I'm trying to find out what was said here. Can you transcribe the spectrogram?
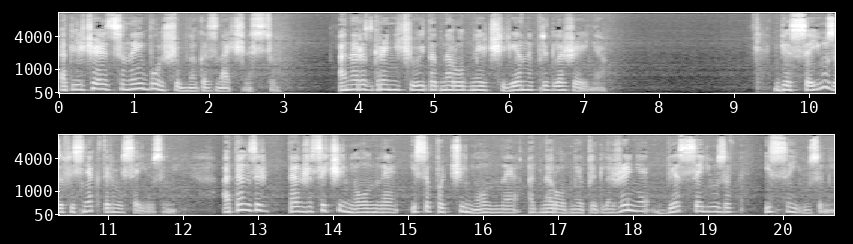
отличается наибольшей многозначностью. Она разграничивает однородные члены предложения – без союзов и с некоторыми союзами, а также, также сочиненное и соподчиненное однородное предложение без союзов и с союзами.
